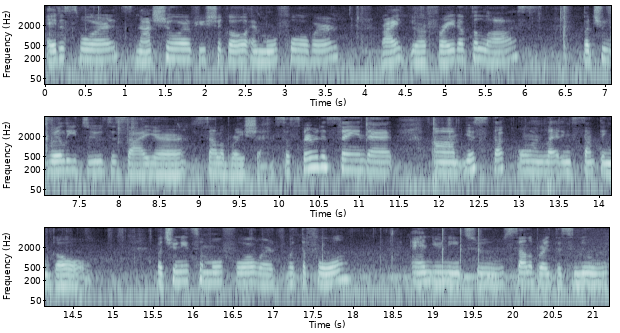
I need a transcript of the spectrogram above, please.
Eight of Swords. Not sure if you should go and move forward, right? You're afraid of the loss, but you really do desire celebration. So Spirit is saying that um, you're stuck on letting something go, but you need to move forward with the Fool, and you need to celebrate this new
